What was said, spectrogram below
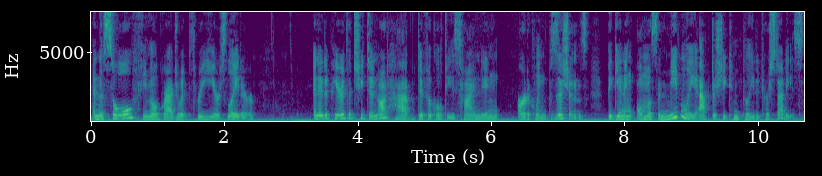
and the sole female graduate three years later. And it appeared that she did not have difficulties finding articling positions, beginning almost immediately after she completed her studies.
